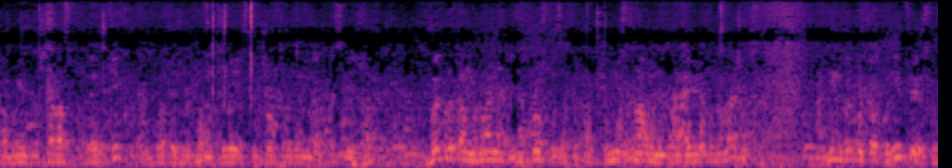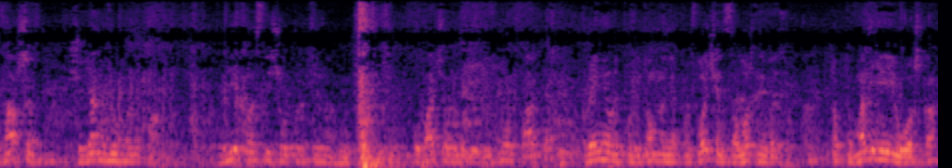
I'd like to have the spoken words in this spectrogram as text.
бо він перший раз е, втік два тижні тому, коли я слідчого середини свіжа. Викликав на мене, я просто запитав, чому справу не подають по належності, а він викликав поліцію, сказавши, що я на нього напав. Приїхала слідчо оперативна група, побачили відео факти, прийняли повідомлення про злочин за ложний визов. Тобто в мене є ІОшка,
